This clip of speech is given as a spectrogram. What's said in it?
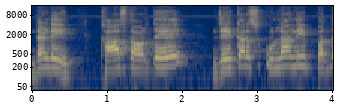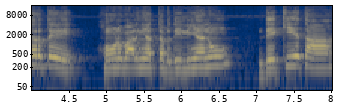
ਡੰਡੀ, ਖਾਸ ਤੌਰ ਤੇ ਜੇਕਰ ਸਕੂਲਾਂ ਦੀ ਪੱਧਰ ਤੇ ਹੋਣ ਵਾਲੀਆਂ ਤਬਦੀਲੀਆਂ ਨੂੰ ਦੇਖੀਏ ਤਾਂ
